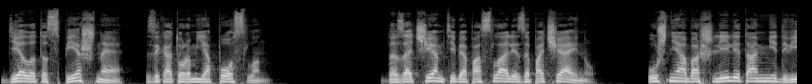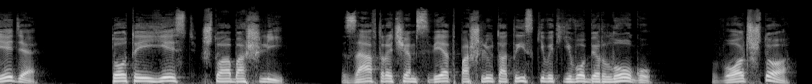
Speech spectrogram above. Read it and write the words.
Дело-то спешное, за которым я послан. Да зачем тебя послали за Почайну? Уж не обошли ли там медведя? То-то и есть, что обошли. Завтра, чем свет, пошлют отыскивать его берлогу. Вот что.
